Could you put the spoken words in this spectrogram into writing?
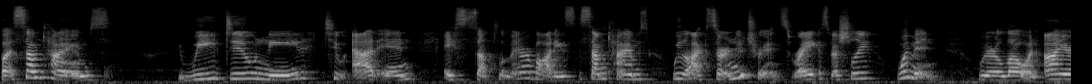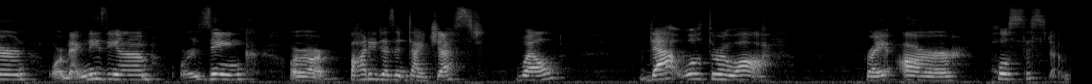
but sometimes we do need to add in a supplement in our bodies. Sometimes we lack certain nutrients, right? Especially women. We're low on iron or magnesium or zinc or our body doesn't digest well. That will throw off, right, our whole system.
